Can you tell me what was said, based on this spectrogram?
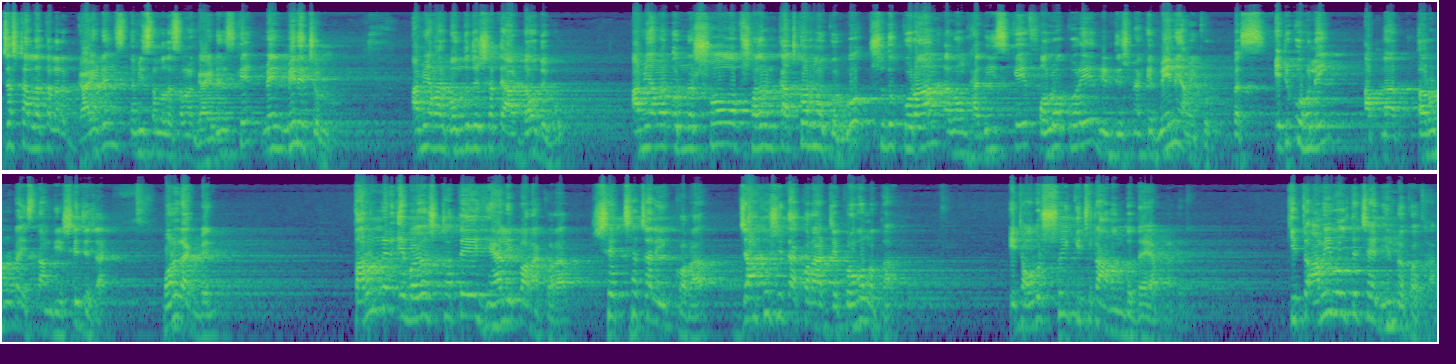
জাস্ট আল্লাহ তালার গাইডেন্স নবী সাল্লাহ গাইডেন্সকে মেনে চলবো। আমি আমার বন্ধুদের সাথে আড্ডাও দেব। আমি আমার অন্য সব সাধারণ কাজকর্ম করব। শুধু কোরআন এবং হাদিসকে ফলো করে, নির্দেশনাকে মেনে আমি করব। ব্যাস, এটুকু হলেই আপনার তারুণ্যটা ইসলাম দিয়ে সেজে যায়। মনে রাখবেন, তারুণ্যের এ বয়সটাতে হেয়ালি হেয়ালিপানা করা, স্বেচ্ছাচারী করা, যা খুশি তা করার যে প্রবণতা, এটা অবশ্যই কিছুটা আনন্দ দেয় আপনাদের। কিন্তু আমি বলতে চাই ভিন্ন কথা।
